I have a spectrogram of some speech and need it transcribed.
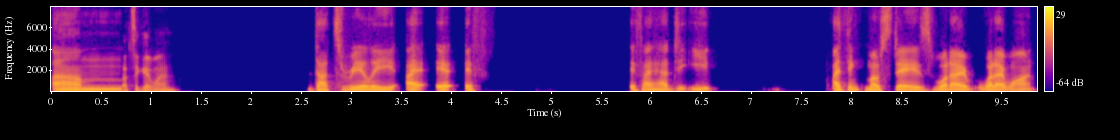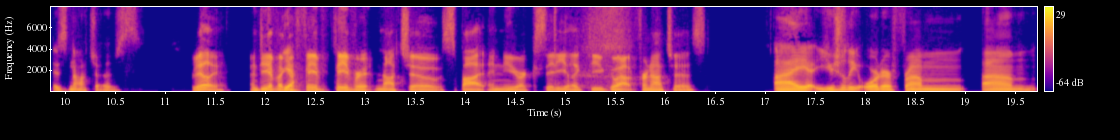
Um that's a good one. That's really I if if I had to eat I think most days what I what I want is nachos. Really? And do you have like Yeah. a fav- favorite nacho spot in New York City? Like, do you go out for nachos? I usually order from um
